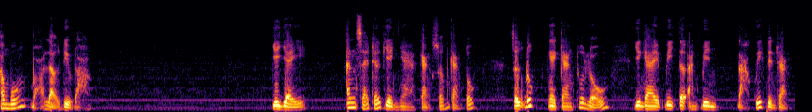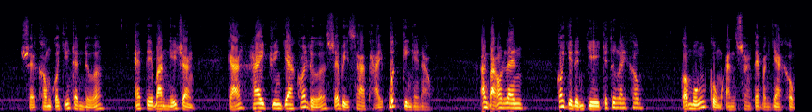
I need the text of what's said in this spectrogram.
không muốn bỏ lỡ điều đó. Vì vậy, anh sẽ trở về nhà càng sớm càng tốt. Sưởng đúc ngày càng thua lỗ vì ngài Peter Albin đã quyết định rằng sẽ không có chiến tranh nữa. Esteban nghĩ rằng cả hai chuyên gia khói lửa sẽ bị sa thải bất kỳ ngày nào. Anh bạn Olen có dự định gì cho tương lai không? Có muốn cùng anh sang Tây Ban Nha không?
